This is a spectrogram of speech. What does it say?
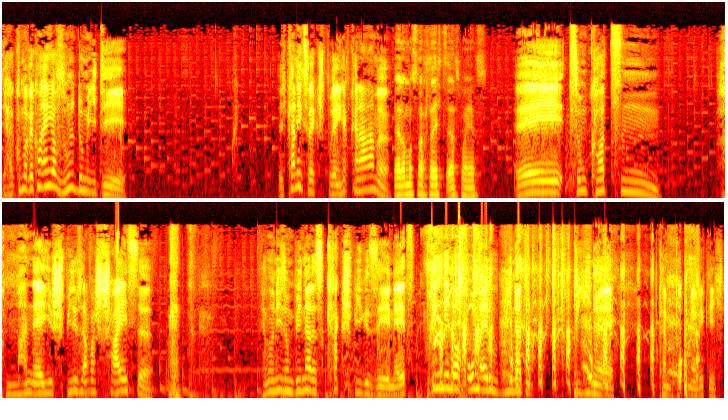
Ja, guck mal, wer kommt eigentlich auf so eine dumme Idee? Ich kann nichts wegspringen, ich habe keine Arme. Ja, da muss nach rechts erstmal jetzt. Ey, zum Kotzen. Ach Mann, ey, dieses Spiel ist einfach scheiße. Ich habe noch nie so ein behindertes Kackspiel gesehen, ey. Jetzt bring den doch um, ey, du behinderte Biene, ey. Keinen Bock mehr, wirklich.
